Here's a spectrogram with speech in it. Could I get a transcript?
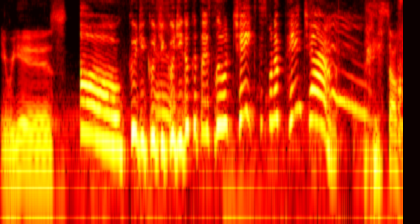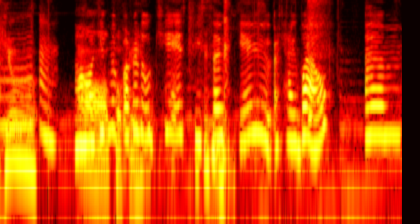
Here he is. Oh, goody, goody, goody. Look at those little cheeks. Just want to pinch him. He's so cute. Oh, Aw, give him a, puppy. a little kiss. He's so cute. Okay, well, um,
